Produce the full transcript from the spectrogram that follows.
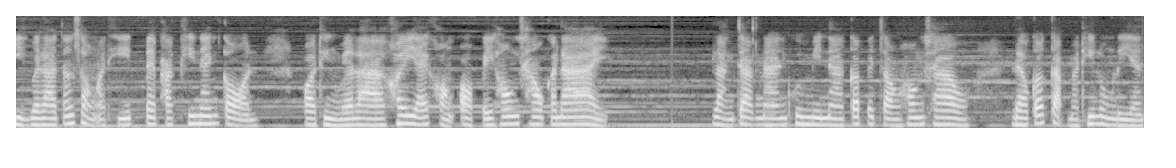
อีกเวลาตั้งสองอาทิตย์ไปพักที่นั่นก่อน พอถึงเวลาค่อยย้ายของออกไปห้องเช่าก็ได้ หลังจากนั้นคุณมีนาก็ไปจองห้องเช่า แล้วก็กลับมาที่โรงเรียน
